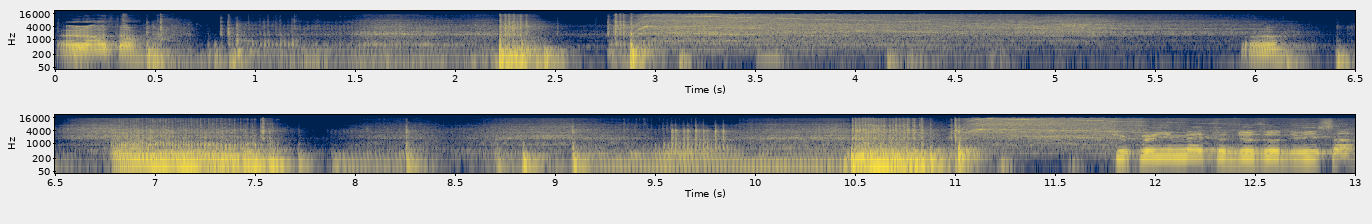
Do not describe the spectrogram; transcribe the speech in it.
Alors, attends. Voilà. Tu peux y mettre deux autres vis, hein.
